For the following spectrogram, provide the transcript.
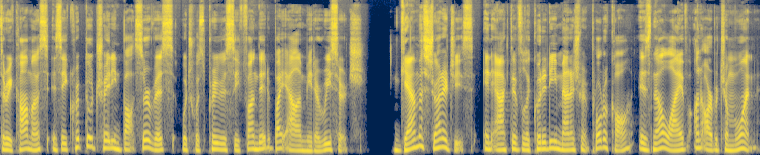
3Commas is a crypto trading bot service which was previously funded by Alameda Research. Gamma Strategies, an active liquidity management protocol, is now live on Arbitrum One.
